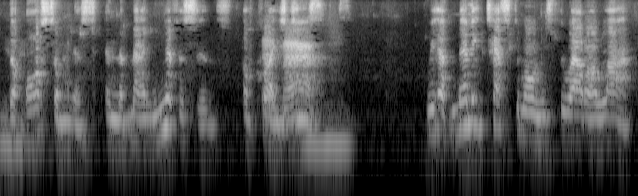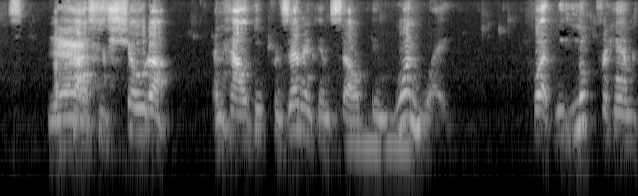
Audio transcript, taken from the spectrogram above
the awesomeness and the magnificence of Christ Amen. Jesus. We have many testimonies throughout our lives of how he showed up and how he presented himself in one way, but we look for him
